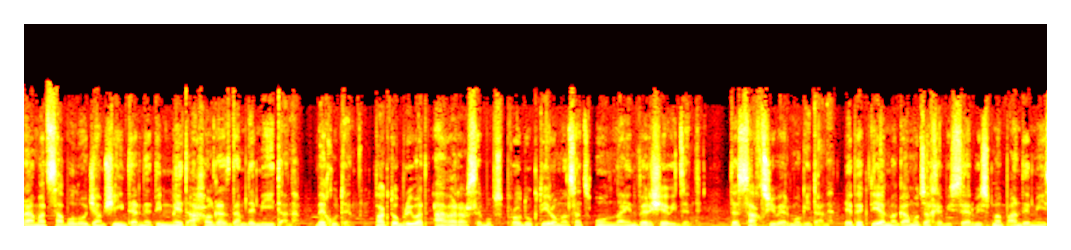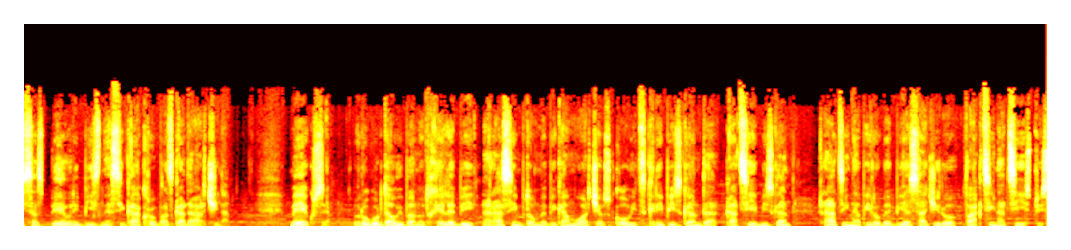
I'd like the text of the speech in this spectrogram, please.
რამაც საბოლოო ჯამში ინტერნეტი მეტ ახალგაზრდამდე მიიტანა. მეხუთე, ფაქტობრივად აღარ არსებობს პროდუქტი, რომელსაც ონლაინ ვერ შევიძენთ და სახლში ვერ მოგიტანენ. ეფექტიანმა გამოძახების სერვისმა პანდემიისას ბევრი ბიზნესი გაქრობას გადაარჩინა. მეექვსე, როგორ დავიბანოთ ხელები, რა სიმპტომები გამოარჩევს COVID-ს გრიპისგან და გაციებისგან, რა წინაპირობებია საჭირო ვაქცინაციისთვის.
